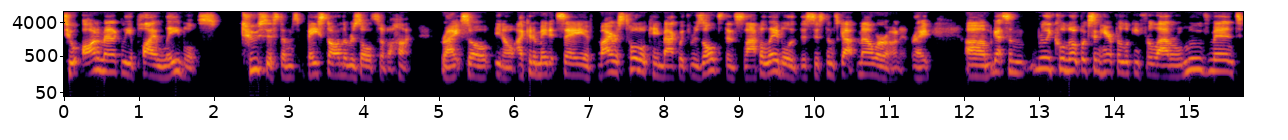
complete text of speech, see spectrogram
to automatically apply labels to systems based on the results of a hunt, right? So, you know, I could have made it say if virus total came back with results, then slap a label that this system's got malware on it, right? Um, got some really cool notebooks in here for looking for lateral movement,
